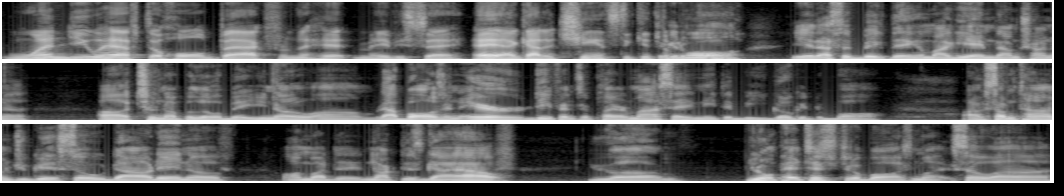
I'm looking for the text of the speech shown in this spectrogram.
when do you have to hold back from the hit and maybe say, hey, I got a chance to get to the get ball? ball. Yeah, that's a big thing in my game that I'm trying to uh, tune up a little bit. You know, um, that ball's in air. Defensive player mindset need to be go get the ball. Um, sometimes you get so dialed in of "Oh, I'm about to knock this guy out. You um you don't pay attention to the ball as much. So uh,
